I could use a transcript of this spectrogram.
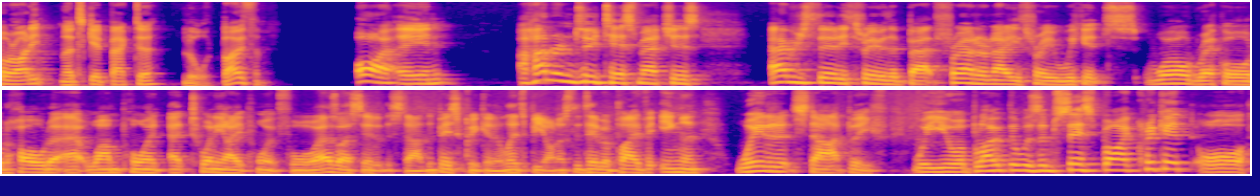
Alrighty, let's get back to Lord Botham. All right, Ian. 102 test matches, average 33 with a bat, 383 wickets, world record holder at one point at 28.4. As I said at the start, the best cricketer, let's be honest, that's ever played for England. Where did it start, Beef? Were you a bloke that was obsessed by cricket? Or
